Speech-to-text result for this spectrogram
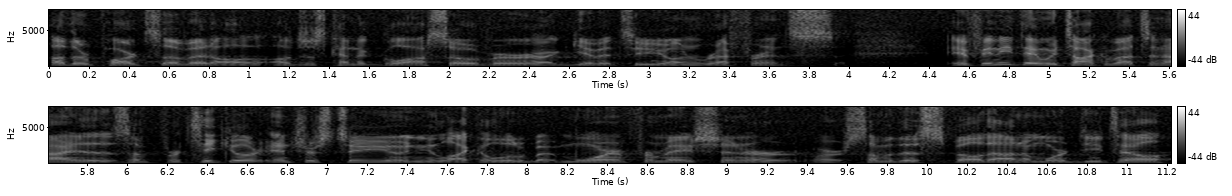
Other parts of it I'll, I'll just kind of gloss over or I give it to you on reference. If anything we talk about tonight is of particular interest to you and you like a little bit more information or, or some of this spelled out in more detail,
